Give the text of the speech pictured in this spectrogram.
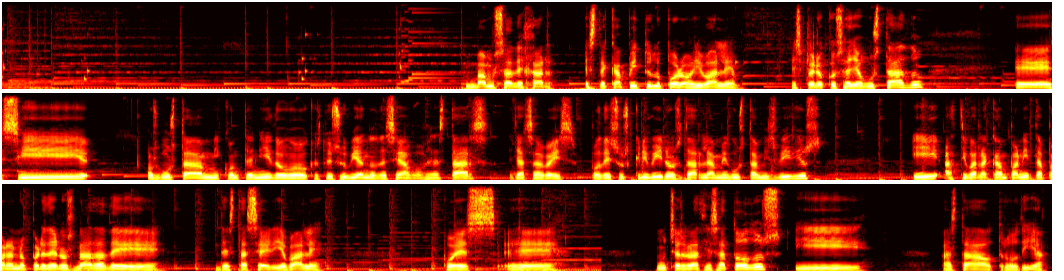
Vamos a dejar este capítulo por hoy, ¿vale? Espero que os haya gustado. Eh, si os gusta mi contenido que estoy subiendo de Sea Stars, ya sabéis, podéis suscribiros, darle a me gusta a mis vídeos y activar la campanita para no perderos nada de, de esta serie, ¿vale? Pues eh, muchas gracias a todos y hasta otro día.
